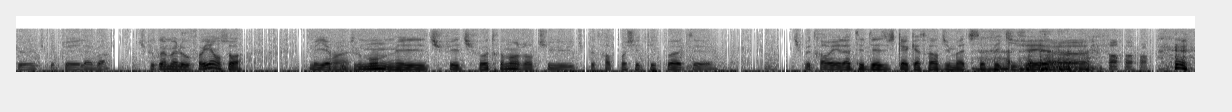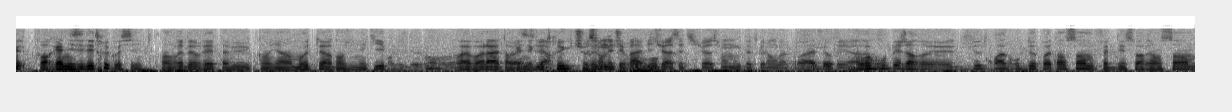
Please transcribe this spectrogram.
que tu peux plus aller là-bas. Tu peux quand même aller au foyer en soi. Mais il y a Ouais. plus tout le monde, mais tu fais, tu fais autrement. Genre, tu, tu peux te rapprocher de tes potes. euh, tu peux travailler à la TDS jusqu'à 4h du mat si ça te fait kiffer. euh. Euh, fort, fort, fort. Faut organiser des trucs aussi. En vrai de vrai, t'as vu, quand il y a un moteur dans une équipe, ouais, voilà, t'organises le truc, tu Aussi, on n'était pas habitué à cette situation, donc peut-être que là, on va Ouais, à- Vous regroupez genre 2-3 groupes de potes ensemble, faites des soirées ensemble.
